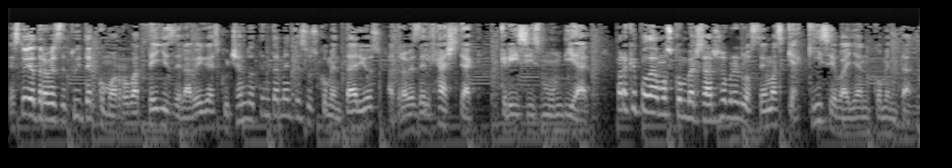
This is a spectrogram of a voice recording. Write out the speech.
Estoy a través de Twitter como arroba Telles de la Vega escuchando atentamente sus comentarios a través del hashtag Crisis Mundial para que podamos conversar sobre los temas que aquí se vayan comentando.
